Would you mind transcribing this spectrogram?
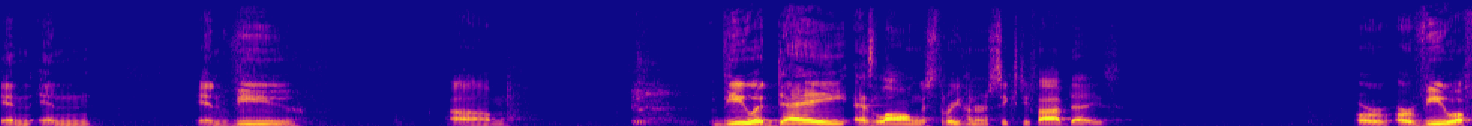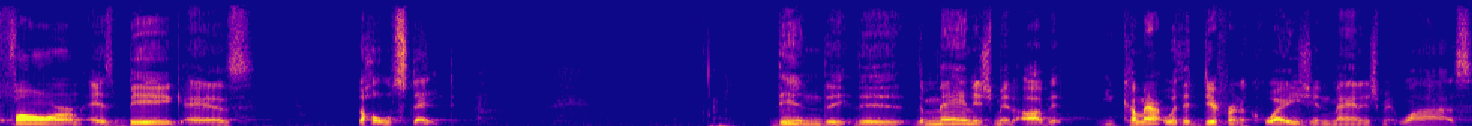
and and and view um, view a day as long as 365 days, or or view a farm as big as the whole state then the, the, the management of it, you come out with a different equation management wise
